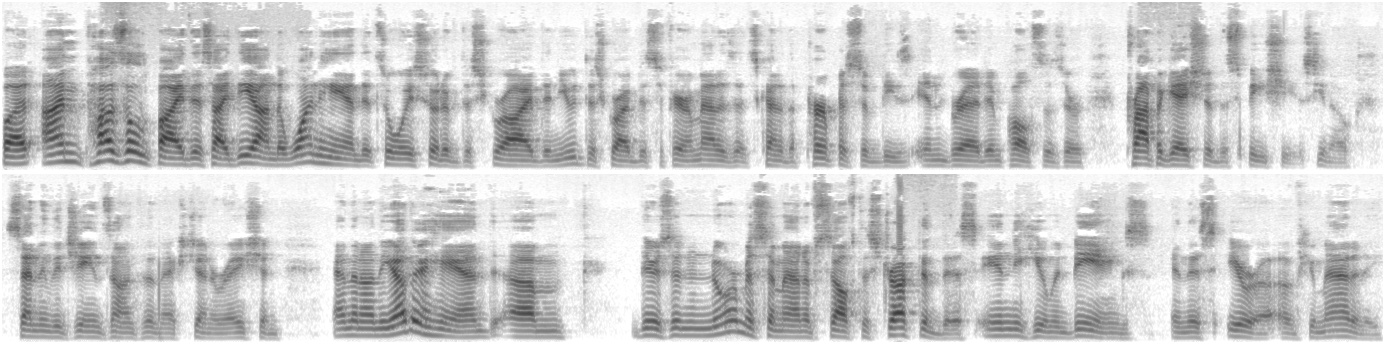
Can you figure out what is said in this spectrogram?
But I'm puzzled by this idea. On the one hand, it's always sort of described, and you described this a fair amount, as it's kind of the purpose of these inbred impulses or propagation of the species, you know, sending the genes on to the next generation. And then on the other hand, um, there's an enormous amount of self destructiveness in human beings in this era of humanity,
